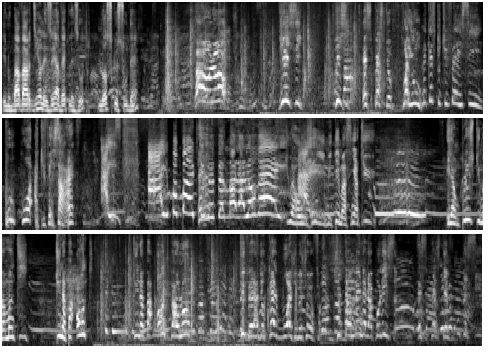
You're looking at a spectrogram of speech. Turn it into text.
et nous bavardions les uns avec les autres lorsque soudain, Paolo! Viens ici! Viens ici Espèce de voyou! Mais qu'est-ce que tu fais ici? Pourquoi as-tu fait ça, hein? Aïe! Aïe, papa, tu me fais mal à l'oreille! Tu as osé imiter ma signature. Et en plus, tu m'as menti. Tu n'as pas honte Tu n'as pas honte, Paolo Tu verras de quel bois je me chauffe. Je t'emmène à la police. Espèce d'imbécile.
